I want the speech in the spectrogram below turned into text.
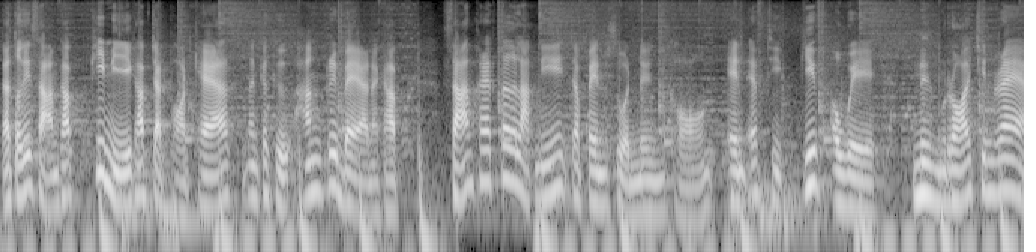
และตัวที่ 3 ครับ พี่หมีครับจัดพอดแคสต์นั่นก็คือ Hungry Bear นะครับ3 character หลักนี้จะเป็นส่วนหนึ่งของ NFT Giveaway 100 ชิ้นแรก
